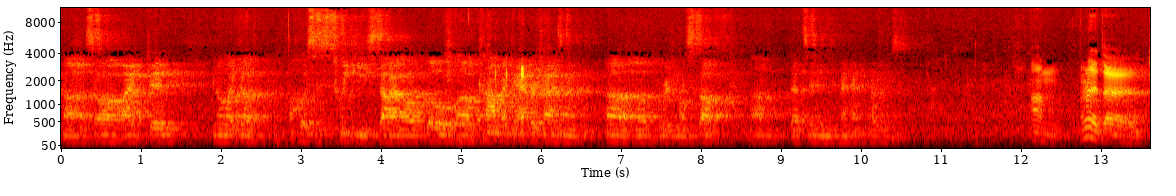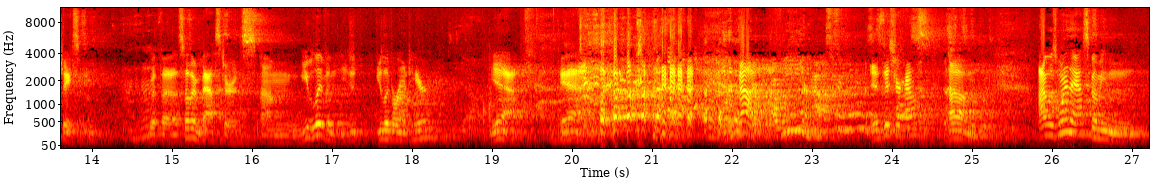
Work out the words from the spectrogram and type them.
Uh, so I did, you know, like a, a Hostess Twinkie style little uh, comic advertisement uh, of original stuff um, that's in Manhattan projects. Um, I'm gonna uh, Jason with uh, Southern Bastards. Um, you live in you, you live around here? Yeah. Yeah. Yeah. no, Are we in your house right now? is this your house? Um, I was wanting to ask. I mean,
